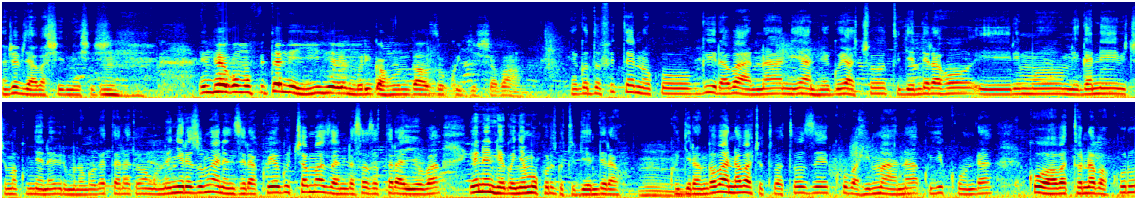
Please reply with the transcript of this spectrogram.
Nabyo byabashimishije. Intego mufite ni iyihe muri gahunda zo kwigisha abana? Intego dufite ni ukubwira abana ni ya ntego yacu tugenderaho iri mu migani ibice makumyabiri na bibiri mirongo gatandatu ngo menyereza umwana inzira akwiye gucamo azanira asaza atarayoba. Iyo ni intego nyamukuru twe tugenderaho. Kugira ngo abana bacu tubatoze kubaha imana kuyikunda kubaha abato n'abakuru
